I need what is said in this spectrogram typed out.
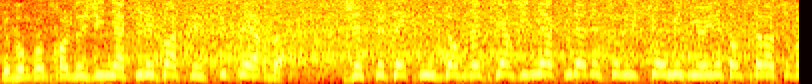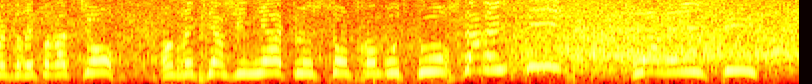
Le bon contrôle de Gignac, il est passé, superbe. Geste technique d'André-Pierre Gignac, il a des solutions au milieu, il est entré dans la surface de réparation. André-Pierre Gignac, le centre en bout de course, la réussite La réussite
